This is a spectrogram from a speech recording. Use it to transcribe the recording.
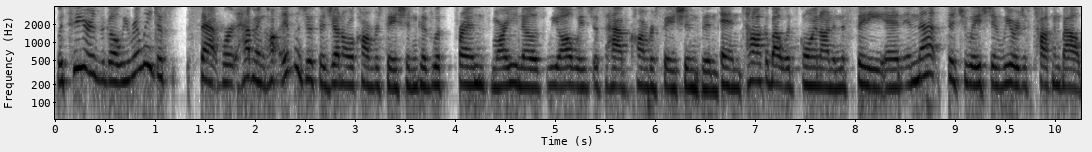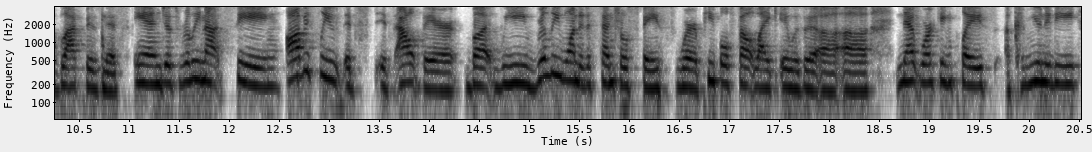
but two years ago, we really just sat, we're having, it was just a general conversation because with friends, Marty knows we always just have conversations and, and talk about what's going on in the city. And in that situation, we were just talking about Black business and just really not seeing, obviously, it's, it's out there, but we really wanted a central space where people felt like it was a, a networking place, a community.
